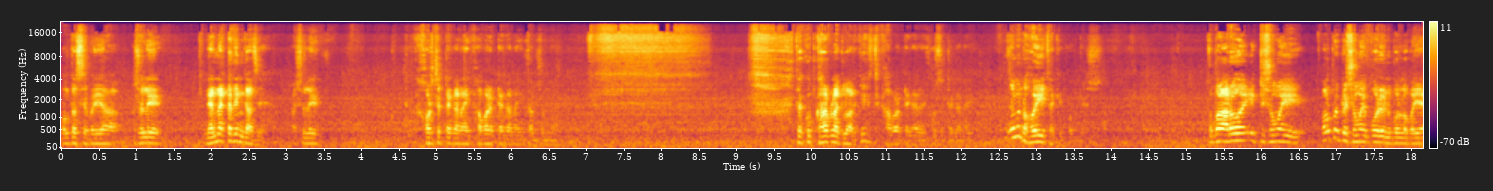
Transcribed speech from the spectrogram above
বলতেছে, ভাইয়া, আসলে নেন একটা দিন কাজে। আসলে খরচের টাকা নাই, খাবারের টাকা নাই তার জন্য। তা খুব খারাপ লাগল আর কি খাবার টাকা নেই, খরচের টাকা নাই। এমন হয়েই থাকে কম তারপর আরও একটু সময়, অল্প একটু সময় পরে বলল, ভাইয়া,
